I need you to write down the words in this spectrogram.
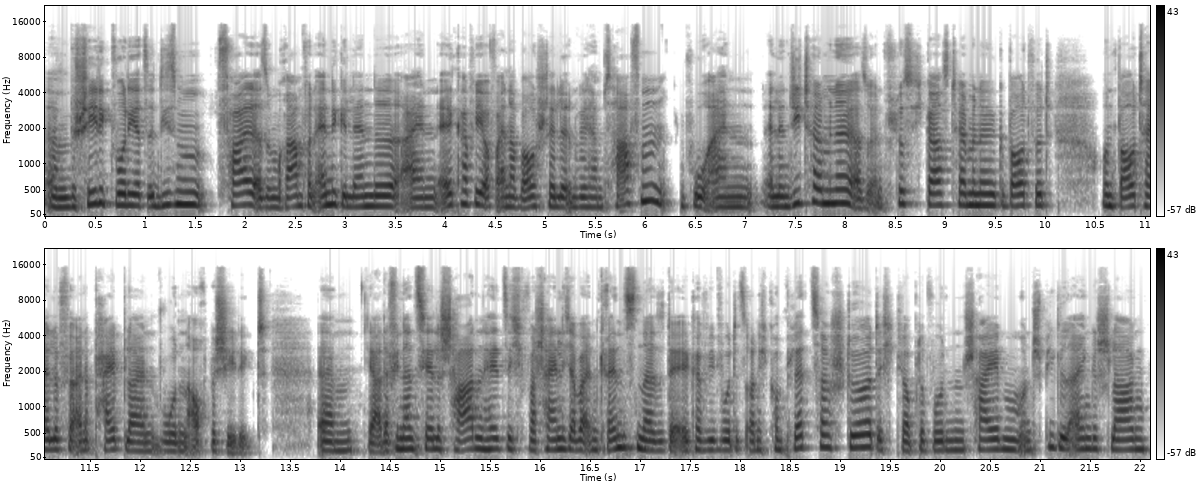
Ähm, beschädigt wurde jetzt in diesem Fall, also im Rahmen von Ende Gelände, ein LKW auf einer Baustelle in Wilhelmshaven, wo ein LNG-Terminal, also ein Flüssiggasterminal gebaut wird und Bauteile für eine Pipeline wurden auch beschädigt. Ähm, ja, der finanzielle Schaden hält sich wahrscheinlich aber in Grenzen. Also der LKW wurde jetzt auch nicht komplett zerstört. Ich glaube, da wurden Scheiben und Spiegel eingeschlagen.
